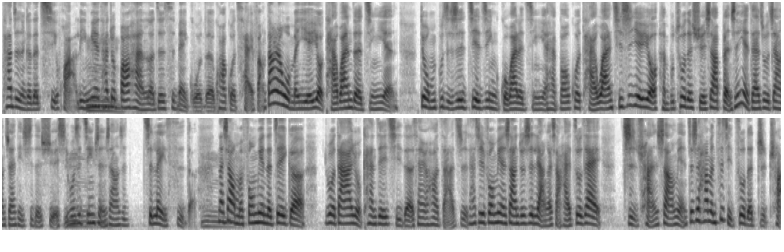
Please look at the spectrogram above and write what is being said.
他整个的企划里面，它就包含了这次美国的跨国采访。当然，我们也有台湾的经验，对我们不只是借鉴国外的经验，还包括台湾，其实也有很不错的学校，本身也在做这样专题式的学习，或是精神上是是类似的。嗯、那像我们封面的这个，如果大家有看这一期的三月号杂志，它其实封面上就是两个小孩坐在纸船上面，这是他们自己做的纸船，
